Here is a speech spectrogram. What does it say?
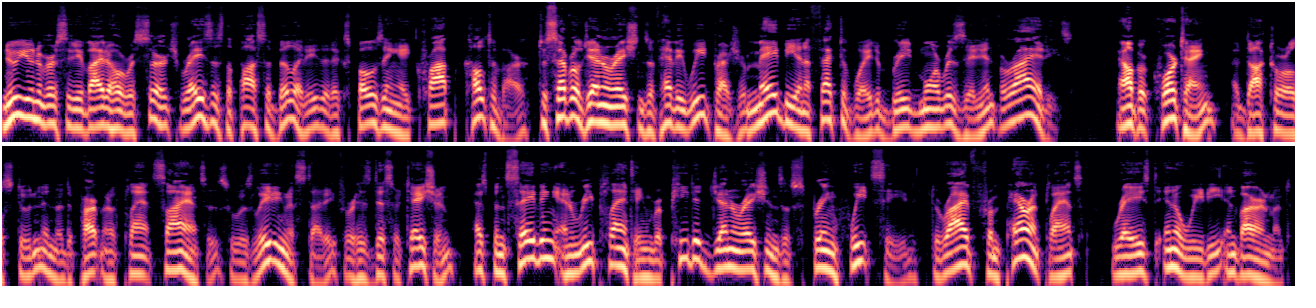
New University of Idaho research raises the possibility that exposing a crop cultivar to several generations of heavy weed pressure may be an effective way to breed more resilient varieties. Albert Kwarteng, a doctoral student in the Department of Plant Sciences who is leading the study for his dissertation, has been saving and replanting repeated generations of spring wheat seed derived from parent plants raised in a weedy environment.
